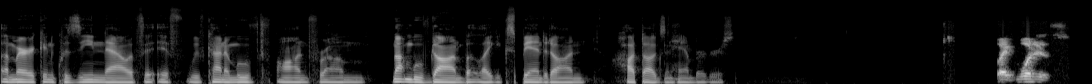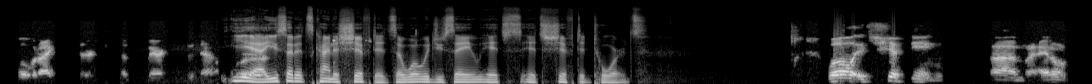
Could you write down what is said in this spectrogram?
American cuisine now if if we've kind of moved on from not moved on but like expanded on hot dogs and hamburgers? Like what is what would I consider American food now? Yeah, Or- you said it's kind of shifted. So what would you say it's it's shifted towards? Well, it's shifting. Um, I don't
